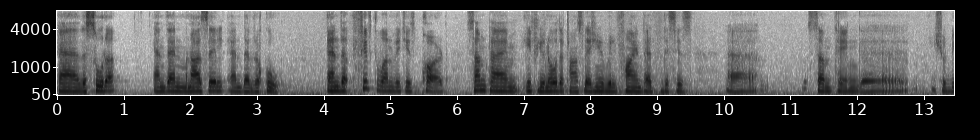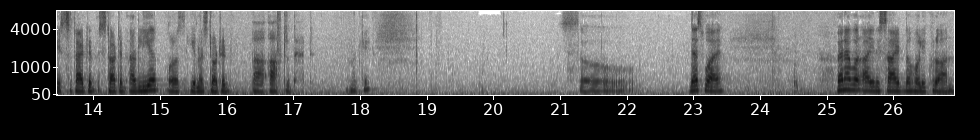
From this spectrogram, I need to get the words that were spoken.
and the surah, and then manazil, and then ruku. And the fifth one, which is part, sometime if you know the translation, you will find that this is uh, something uh, should be started started earlier or you know started uh, after that. Okay. So that's why whenever I recite the Holy Quran,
